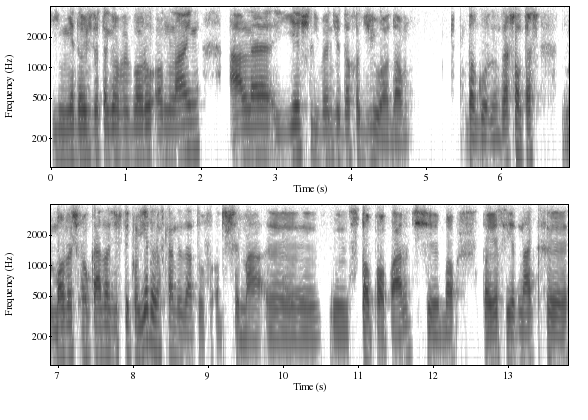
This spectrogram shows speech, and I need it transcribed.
i nie dojść do tego wyboru online, ale jeśli będzie dochodziło do, do góry, zresztą też może się okazać, że tylko jeden z kandydatów otrzyma 100 yy, poparć, bo to jest jednak yy,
